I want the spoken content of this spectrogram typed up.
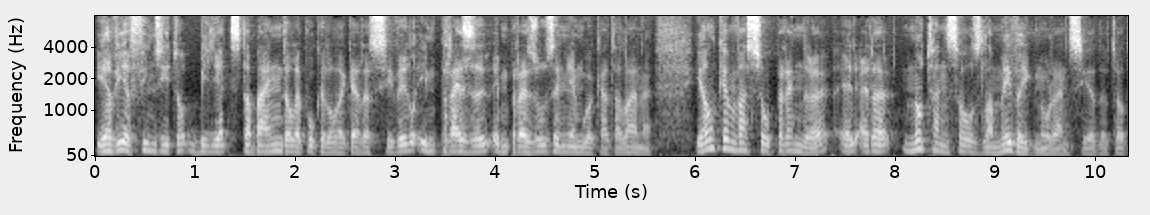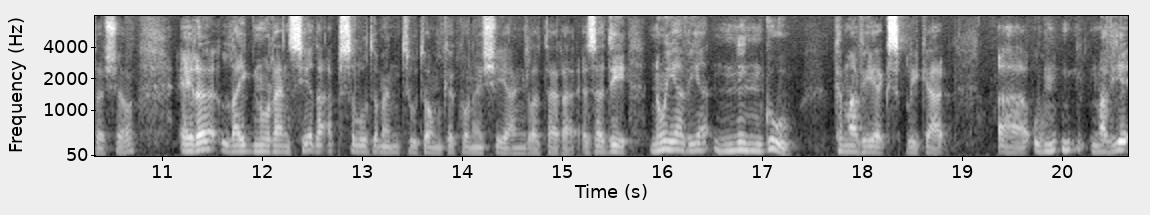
hi havia fins i tot bitllets de banc de l'època de la Guerra Civil impresa, impresos en llengua catalana. I el que em va sorprendre era no tan sols la meva ignorància de tot això, era la ignorància d'absolutament tothom que coneixia Anglaterra. És a dir, no hi havia ningú que m'havia explicat uh, m'havia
